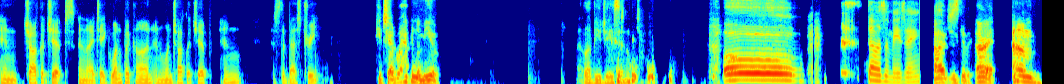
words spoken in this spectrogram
and chocolate chips. And I take one pecan and one chocolate chip, and it's the best treat. Hey, Chad, what happened to Mew? I love you, Jason. oh, That was amazing. I'm just kidding. All right. Um,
